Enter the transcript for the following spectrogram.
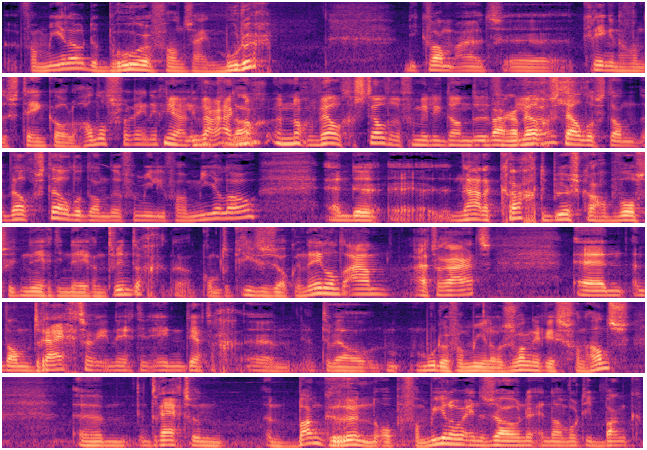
van Milo, de broer van zijn moeder... die kwam uit eh, kringen van de Steenkolen Handelsvereniging Ja, die waren Rotterdam. eigenlijk nog een nog welgesteldere familie dan de Die waren welgestelder dan, welgestelder dan de familie van Mierlo. En de, eh, na de kracht, de beurskracht op Wall Street in 1929, dan komt de crisis ook in Nederland aan, uiteraard. En, en dan dreigt er in 1931, ehm, terwijl moeder van Mierlo zwanger is van Hans, ehm, dreigt er een, een bankrun op van Mierlo en zonen. En dan wordt die bank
